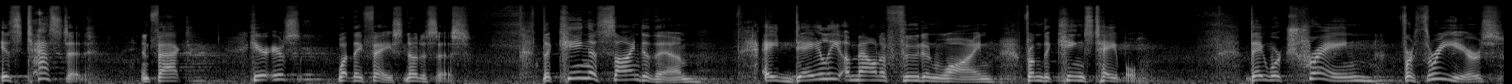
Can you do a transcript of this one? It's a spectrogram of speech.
is tested. In fact, here, here's what they face. Notice this. The king assigned to them a daily amount of food and wine from the king's table. They were trained for three years,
